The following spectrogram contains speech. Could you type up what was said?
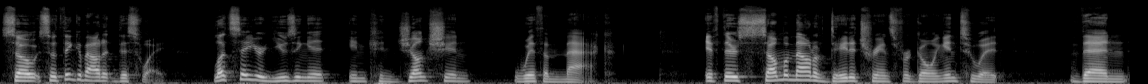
So so think about it this way. Let's say you're using it in conjunction with a Mac. If there's some amount of data transfer going into it, then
